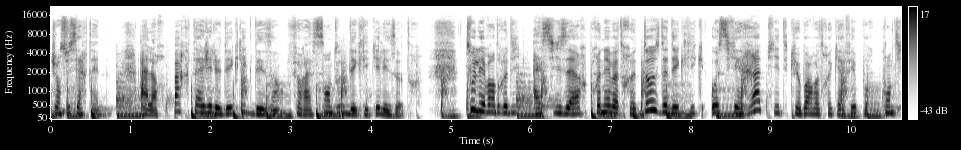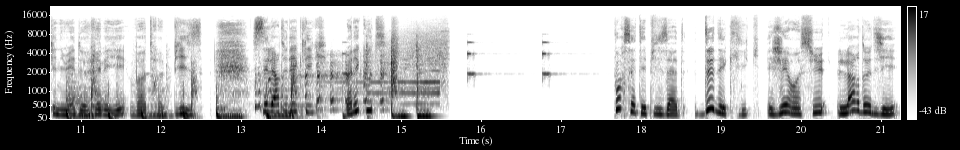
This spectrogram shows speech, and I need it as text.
j'en suis certaine. Alors partager le déclic des uns fera sans doute décliquer les autres. Tous les vendredis à 6h, prenez votre dose de déclic aussi rapide que boire votre café pour continuer de réveiller votre bise. C'est l'heure du déclic. Bonne écoute pour cet épisode de Déclic, j'ai reçu Laure Dodier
